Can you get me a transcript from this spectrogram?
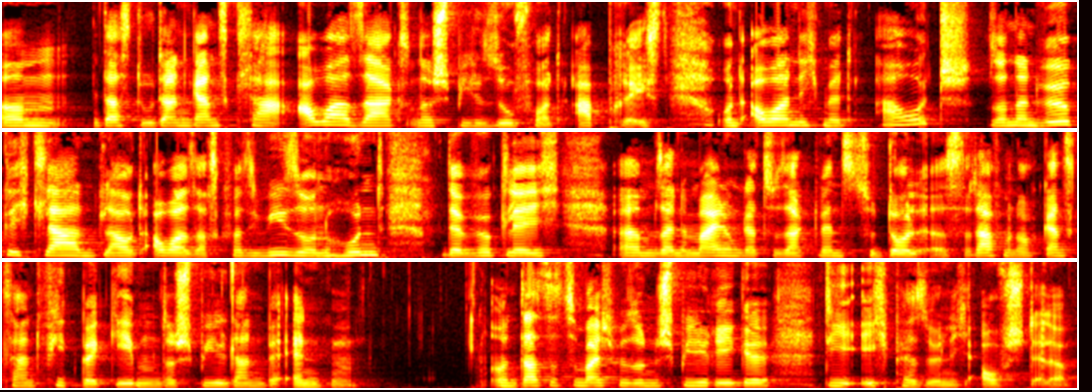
ähm, dass du dann ganz klar Aua sagst und das Spiel sofort abbrichst. Und Aua nicht mit Ouch, sondern wirklich klar und laut Aua sagst, quasi wie so ein Hund, der wirklich ähm, seine Meinung dazu sagt, wenn es zu doll ist. Da darf man auch ganz klar ein Feedback geben und das Spiel dann beenden. Und das ist zum Beispiel so eine Spielregel, die ich persönlich aufstelle.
